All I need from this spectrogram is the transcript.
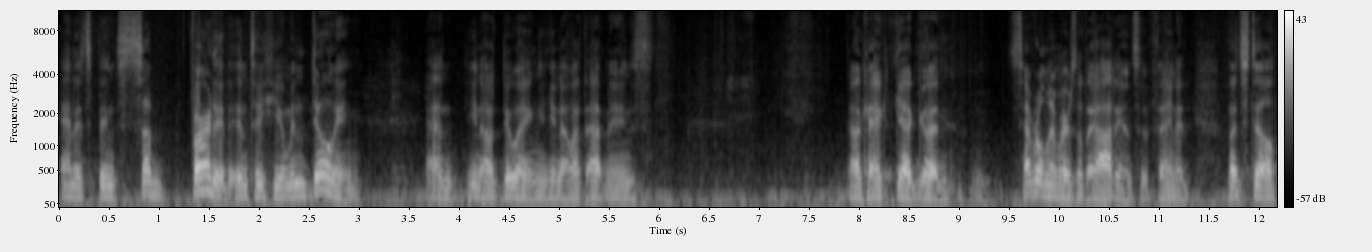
and it's been subverted into human doing. And you know, doing, you know what that means. Okay, yeah, good. Several members of the audience have fainted, but still.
